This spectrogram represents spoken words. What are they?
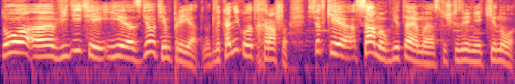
то э, введите и сделайте им приятно. Для каникул это хорошо. Все-таки самая угнетаемая с точки зрения кино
